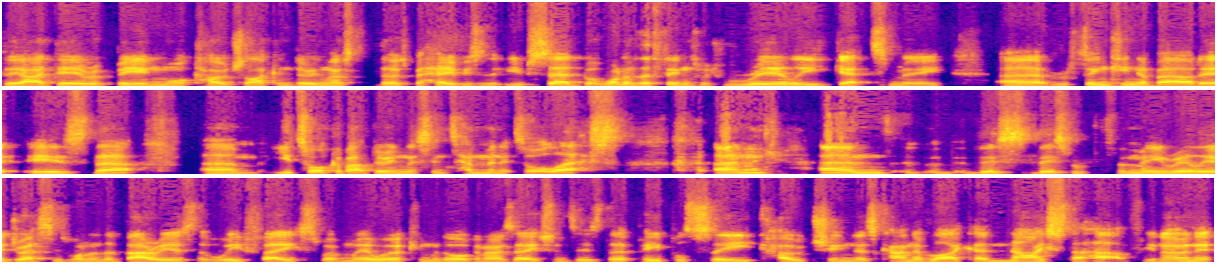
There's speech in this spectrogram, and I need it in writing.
the idea of being more coach-like and doing those those behaviors that you've said. But one of the things which really gets me uh, thinking about it is that um, you talk about doing this in ten minutes or less, and. And this, this for me really addresses one of the barriers that we face when we're working with organizations is that people see coaching as kind of like a nice to have, you know, and it,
